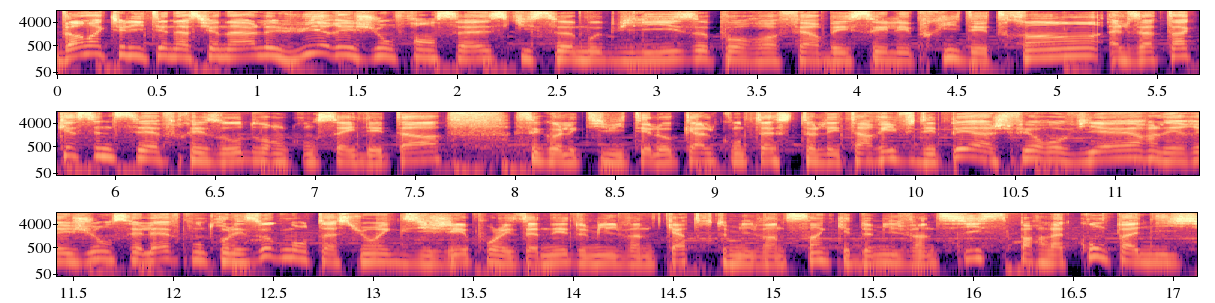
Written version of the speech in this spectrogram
Dans l'actualité nationale, 8 régions françaises qui se mobilisent pour faire baisser les prix des trains. Elles attaquent SNCF Réseau devant le Conseil d'État. Ces collectivités locales contestent les tarifs des péages ferroviaire, les régions s'élèvent contre les augmentations exigées pour les années 2024, 2025 et 2026 par la compagnie.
